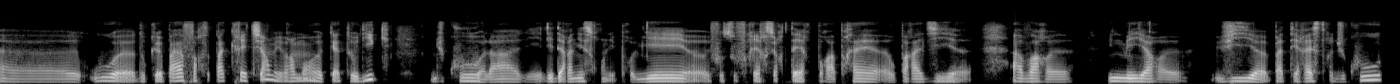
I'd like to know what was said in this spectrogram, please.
euh, ou donc pas pas chrétien mais vraiment catholique, du coup, voilà, les, derniers seront les premiers. Euh, il faut souffrir sur terre pour après, euh, au paradis, euh, avoir une meilleure vie pas terrestre du coup.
